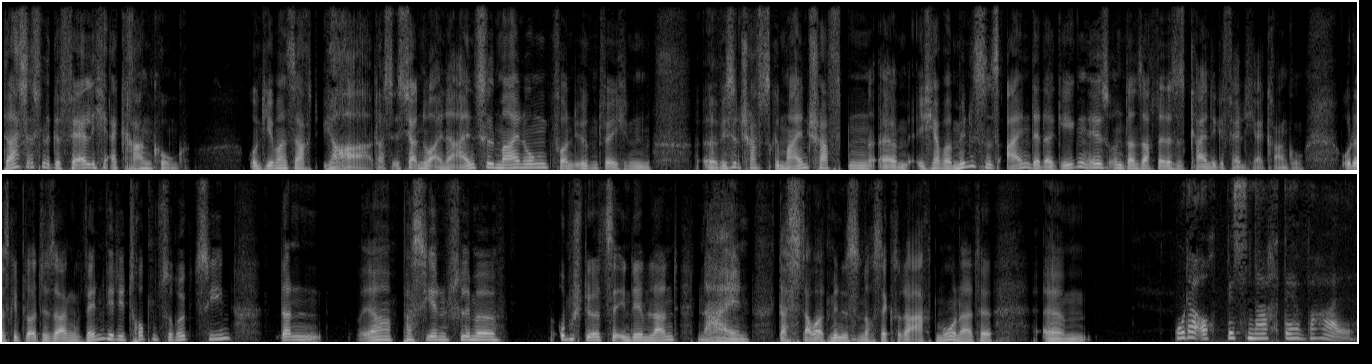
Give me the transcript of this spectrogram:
das ist eine gefährliche Erkrankung. Und jemand sagt, ja, das ist ja nur eine Einzelmeinung von irgendwelchen äh, Wissenschaftsgemeinschaften. Ähm, ich habe mindestens einen, der dagegen ist, und dann sagt er, das ist keine gefährliche Erkrankung. Oder es gibt Leute, die sagen, wenn wir die Truppen zurückziehen, dann ja, passieren schlimme Umstürze in dem Land. Nein, das dauert mindestens noch sechs oder acht Monate. Ähm, oder auch bis nach der Wahl.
